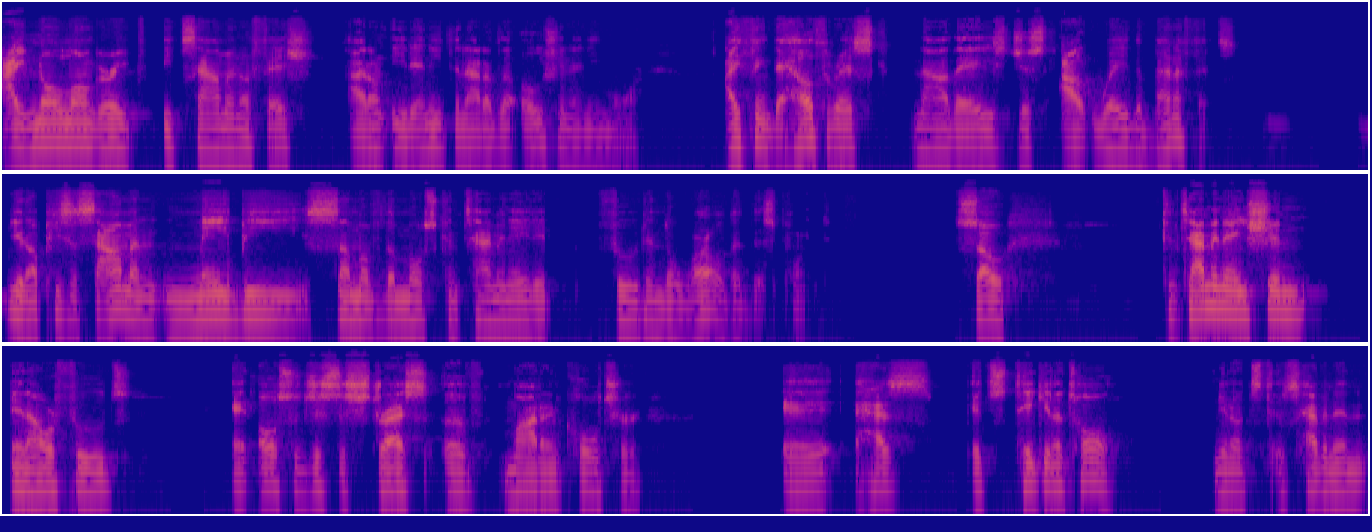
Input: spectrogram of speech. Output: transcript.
I no longer eat, eat salmon or fish. I don't eat anything out of the ocean anymore. I think the health risk nowadays just outweigh the benefits. You know, a piece of salmon may be some of the most contaminated food in the world at this point. So, contamination in our foods and also just the stress of modern culture it has it's taking a toll you know it's, it's having an,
